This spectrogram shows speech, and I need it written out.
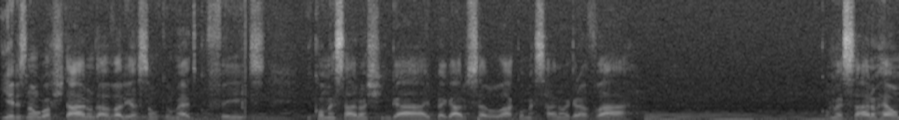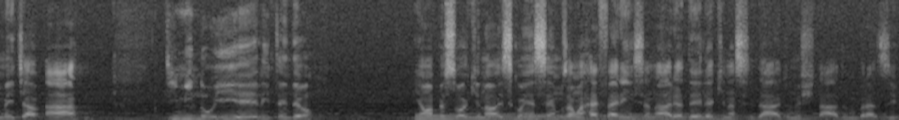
E eles não gostaram da avaliação que o médico fez. E começaram a xingar, e pegaram o celular, começaram a gravar. Começaram realmente a, a diminuir ele, entendeu? E é uma pessoa que nós conhecemos, é uma referência na área dele aqui na cidade, no estado, no Brasil.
